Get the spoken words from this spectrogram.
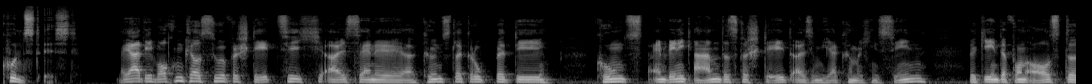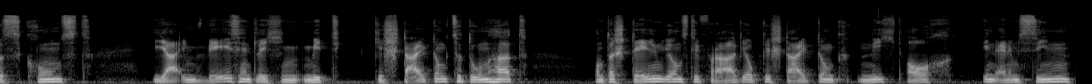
Kunst ist. Naja, die Wochenklausur versteht sich als eine Künstlergruppe, die Kunst ein wenig anders versteht als im herkömmlichen Sinn. Wir gehen davon aus, dass Kunst ja im Wesentlichen mit Gestaltung zu tun hat. Und da stellen wir uns die Frage, ob Gestaltung nicht auch in einem Sinn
